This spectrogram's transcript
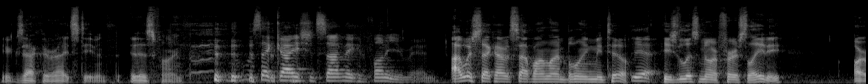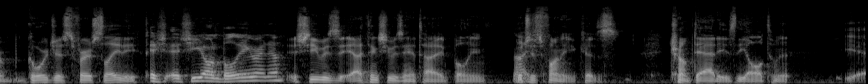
You're exactly right, Steven. It is fine. What's that guy? should stop making fun of you, man. I wish that guy would stop online bullying me too. Yeah. He should listen to our first lady, our gorgeous first lady. Is, is she on bullying right now? She was, I think she was anti-bullying, which Nice. is funny because Trump Daddy is the ultimate. Yeah.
